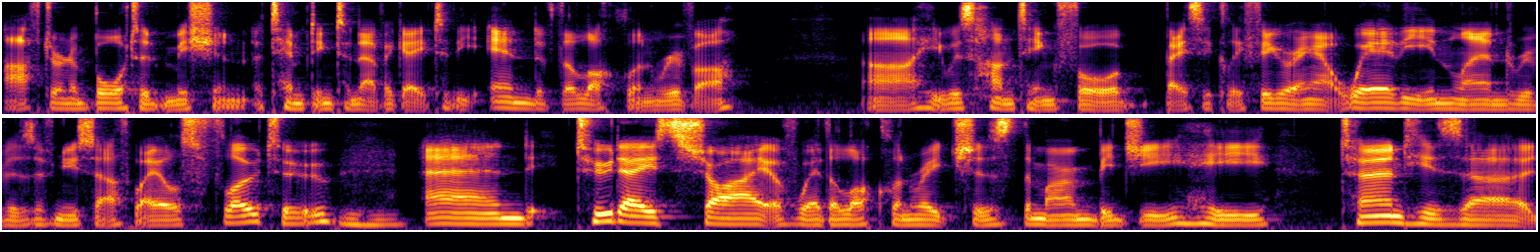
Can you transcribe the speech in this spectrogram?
after an aborted mission attempting to navigate to the end of the Lachlan River. Uh, he was hunting for basically figuring out where the inland rivers of New South Wales flow to. And two days shy of where the Lachlan reaches the Murrumbidgee, he turned his uh,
